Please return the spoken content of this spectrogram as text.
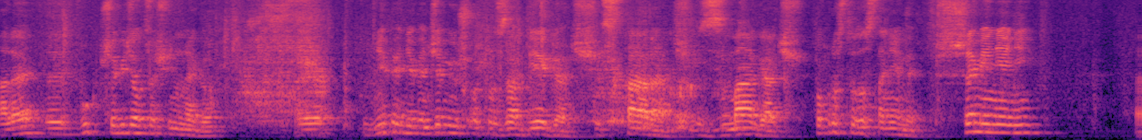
Ale y, Bóg przewidział coś innego. Y, w niebie nie będziemy już o to zabiegać, się starać, zmagać. Po prostu zostaniemy przemienieni e,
